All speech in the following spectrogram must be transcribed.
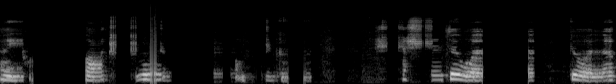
可以保持住这个，它是对我对我的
